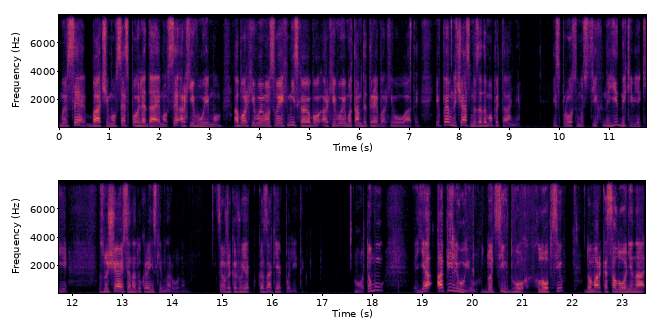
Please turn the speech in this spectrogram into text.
Ми все бачимо, все споглядаємо, все архівуємо. Або архівуємо в своїх мізках, або архівуємо там, де треба архівувати. І в певний час ми задамо питання і спросимо з тих негідників, які знущаються над українським народом. Це вже кажу як козак, як політик. О, тому я апелюю до цих двох хлопців, до Марка Салоніна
